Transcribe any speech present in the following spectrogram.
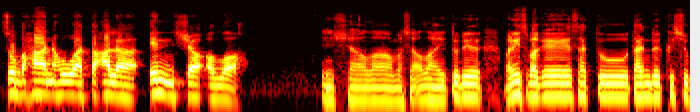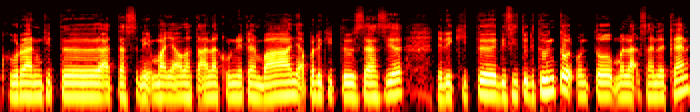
Subhanahu wa taala insya-Allah InsyaAllah, Masya Allah. Itu dia, maknanya sebagai satu tanda kesyukuran kita atas nikmat yang Allah Ta'ala kurniakan banyak pada kita Ustaz ya. Jadi kita di situ dituntut untuk melaksanakan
